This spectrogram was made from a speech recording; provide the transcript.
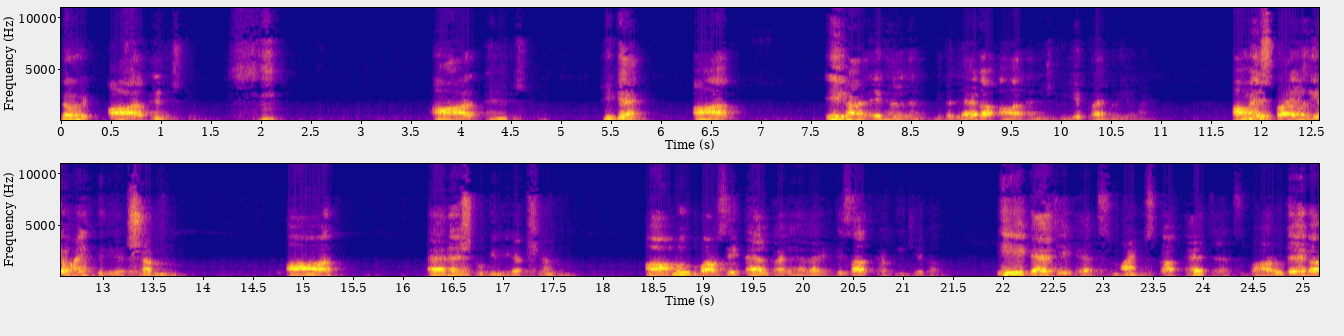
देखो R N H two R N H two ठीक है? आर एक हाइड्रोजन एक हेलोजन निकल जाएगा आर एन एच टू ये प्राइमरी अमाइन अब मैं इस प्राइमरी अमाइन की reaction R N H two की रिएक्शन आप लोग दोबारा से एल्काइल हैलाइड के साथ कर दीजिएगा। एक एच, एक एक्स माइनस का एच एक्स बाहर हो जाएगा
